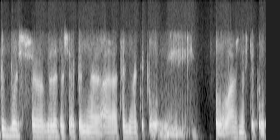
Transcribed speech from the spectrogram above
тут больш ацэньваць тыпу важнасць тыпу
